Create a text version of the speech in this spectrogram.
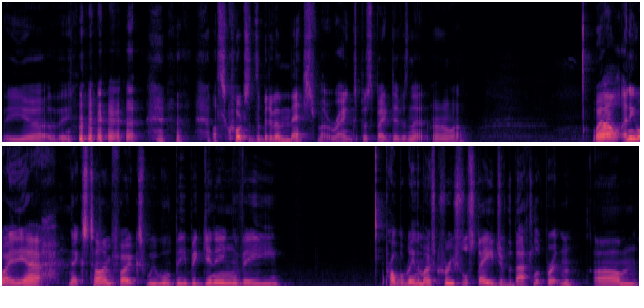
The, uh, the our squadron's a bit of a mess from a ranks perspective, isn't it? Oh well. Well, anyway, yeah, next time, folks, we will be beginning the probably the most crucial stage of the Battle of Britain, um,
